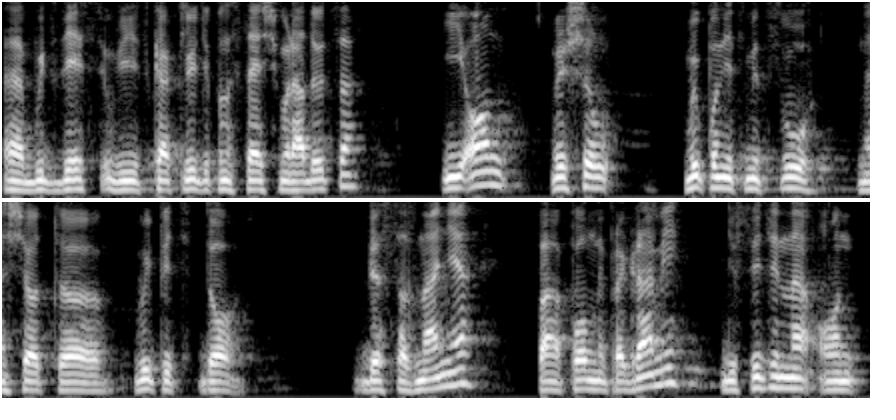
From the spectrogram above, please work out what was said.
э, быть здесь, увидеть, как люди по-настоящему радуются. И он решил выполнить мецву насчет э, выпить до без сознания по полной программе. Действительно, он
